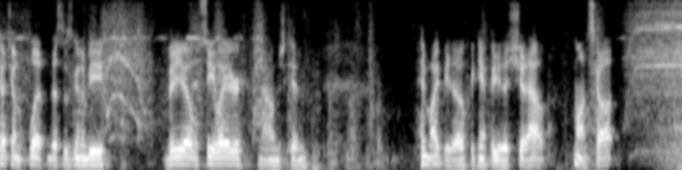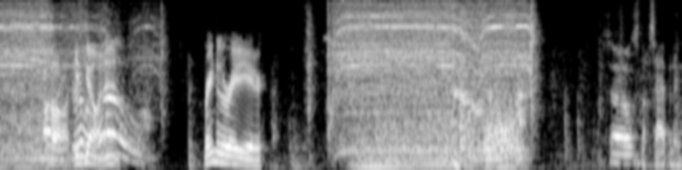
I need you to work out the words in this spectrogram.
Catch you on the flip. This is gonna be video. We'll see you later. No, I'm just kidding. It might be though if we can't figure this shit out. Come on, Scott. Oh, oh he's going in. Right into the radiator. So Stuff's happening.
